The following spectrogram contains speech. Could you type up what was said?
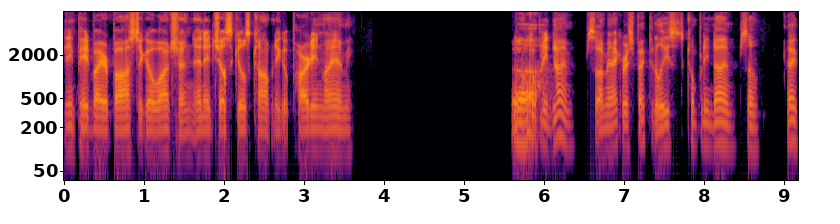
Getting paid by your boss to go watch an NHL skills company go party in Miami. Uh, company dime. So I mean I can respect it at least. Company dime. So hey.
